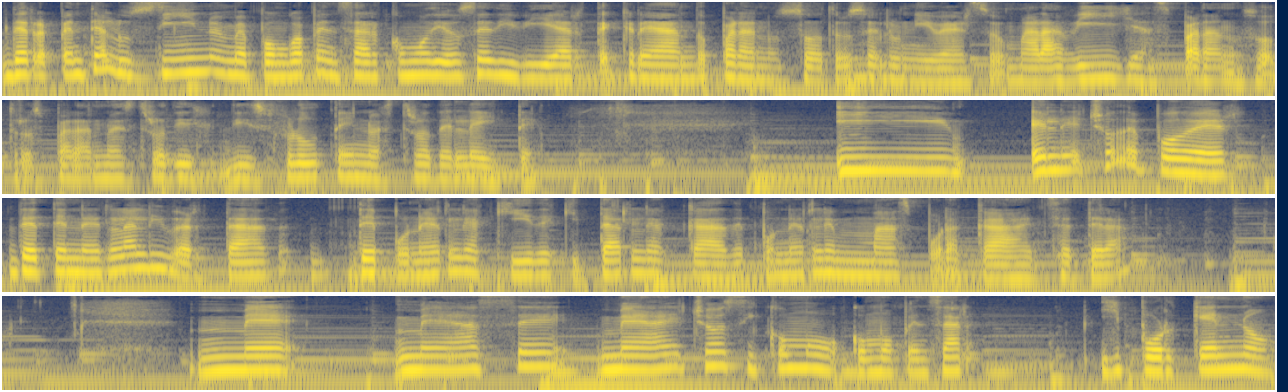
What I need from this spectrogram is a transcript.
de repente alucino y me pongo a pensar cómo Dios se divierte creando para nosotros el universo, maravillas para nosotros, para nuestro disfrute y nuestro deleite. Y el hecho de poder, de tener la libertad de ponerle aquí, de quitarle acá, de ponerle más por acá, etcétera, me, me hace, me ha hecho así como, como pensar, ¿y por qué no?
